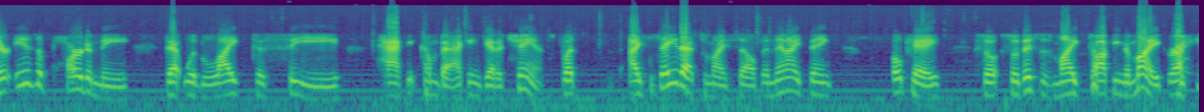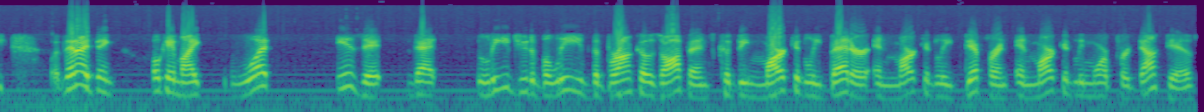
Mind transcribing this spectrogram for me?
There is a part of me that would like to see Hackett come back and get a chance. But I say that to myself, and then I think, okay, so so this is Mike talking to Mike, right? But then I think, okay, Mike, what is it that leads you to believe the Broncos offense could be markedly better and markedly different and markedly more productive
